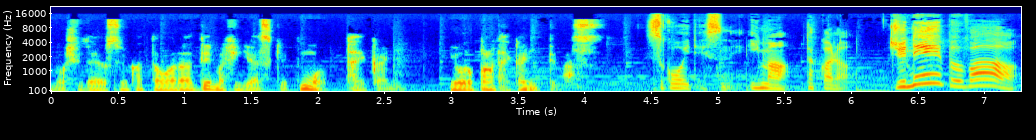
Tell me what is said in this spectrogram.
の取材をする傍らで、まあ、フィギュアスケートも大会に、ヨーロッパの大会に行ってます。すごいですね。今、だから、ジュネーブは、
